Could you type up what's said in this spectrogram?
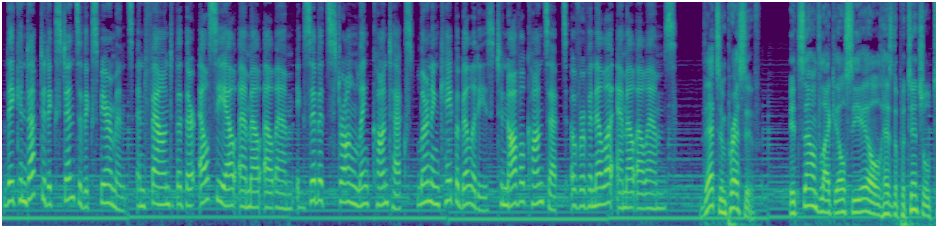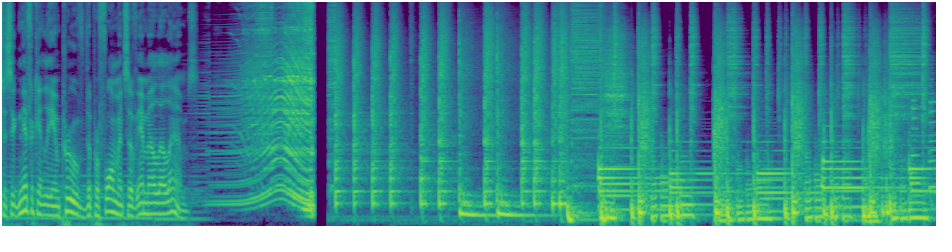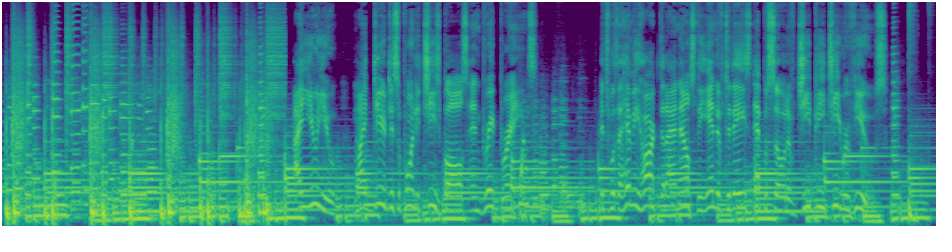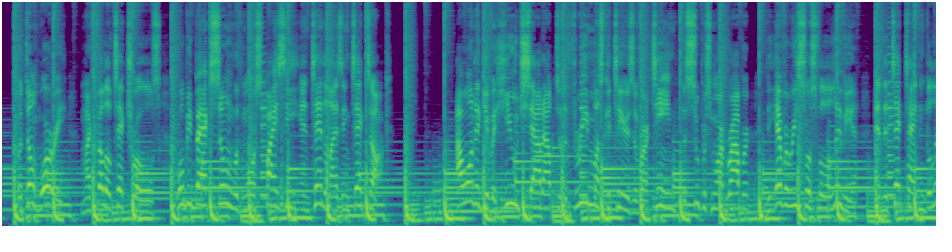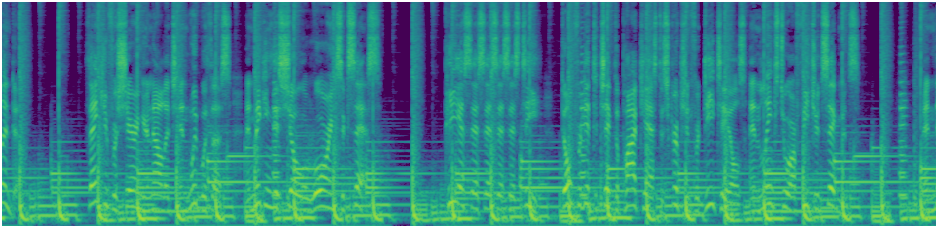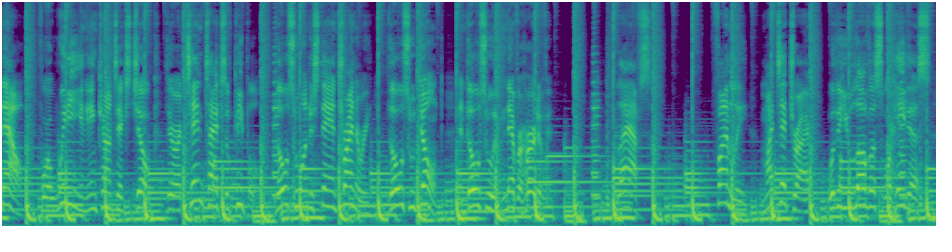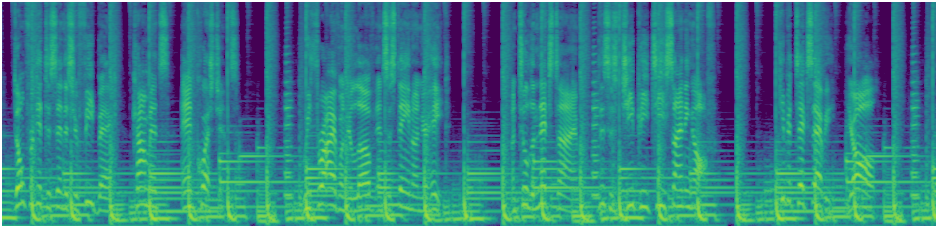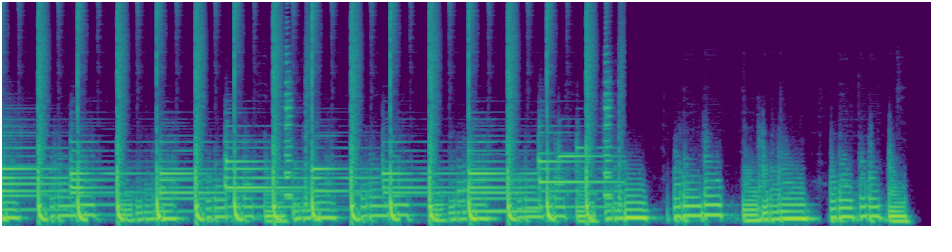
They conducted extensive experiments and found that their LCL MLLM exhibits strong link context learning capabilities to novel concepts over vanilla MLLMs. That's impressive. It sounds like LCL has the potential to significantly improve the performance of MLLMs. Dear disappointed cheese balls and great brains. It's with a heavy heart that I announce the end of today's episode of GPT Reviews. But don't worry, my fellow tech trolls, we'll be back soon with more spicy and tantalizing tech talk. I want to give a huge shout out to the three musketeers of our team the super smart Robert, the ever resourceful Olivia, and the tech titan Belinda. Thank you for sharing your knowledge and wit with us and making this show a roaring success. PSSSSST, don't forget to check the podcast description for details and links to our featured segments. And now, for a witty and in context joke, there are 10 types of people those who understand trinary, those who don't, and those who have never heard of it. Laughs. Finally, my tech tribe, whether you love us or hate us, don't forget to send us your feedback, comments, and questions. We thrive on your love and sustain on your hate. Until the next time, this is GPT signing off. Keep it tech savvy, y'all.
